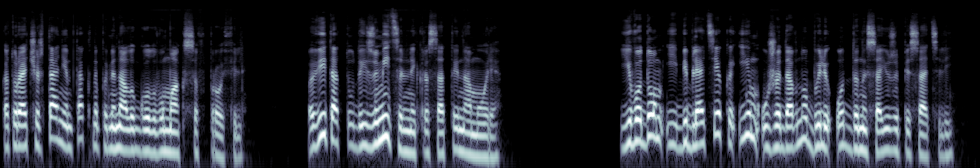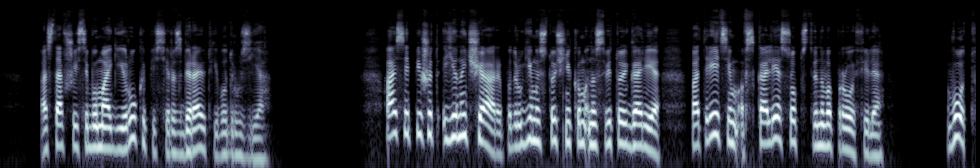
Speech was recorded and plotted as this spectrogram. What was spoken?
которая очертанием так напоминала голову Макса в профиль. Вид оттуда изумительной красоты на море. Его дом и библиотека им уже давно были отданы Союзу писателей. Оставшиеся бумаги и рукописи разбирают его друзья. Ася пишет янычары, по другим источникам на Святой горе, по третьим в скале собственного профиля. Вот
